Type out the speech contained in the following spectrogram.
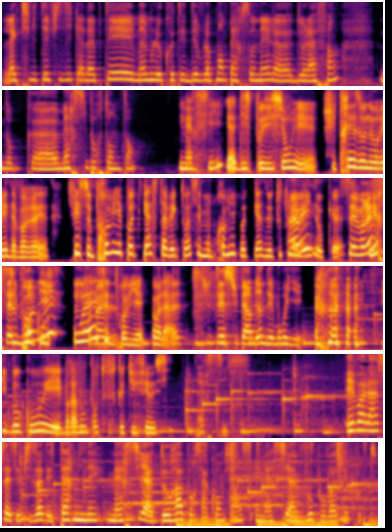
l'activité physique adaptée, même le côté développement personnel de la fin. Donc, euh, merci pour ton temps. Merci, à disposition et je suis très honorée d'avoir euh, fait ce premier podcast avec toi. C'est mon premier podcast de toute ma ah vie. donc euh, c'est vrai, c'est le premier. Ouais, c'est le premier. Voilà. Bah, tu t'es super bien débrouillée. merci beaucoup et bravo pour tout ce que tu fais aussi. Merci. Et voilà, cet épisode est terminé. Merci à Dora pour sa confiance et merci à vous pour votre écoute.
